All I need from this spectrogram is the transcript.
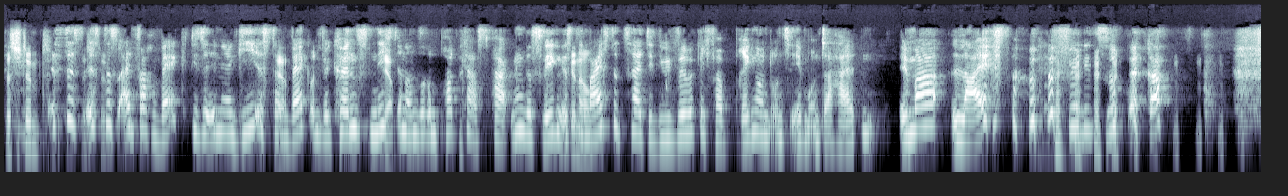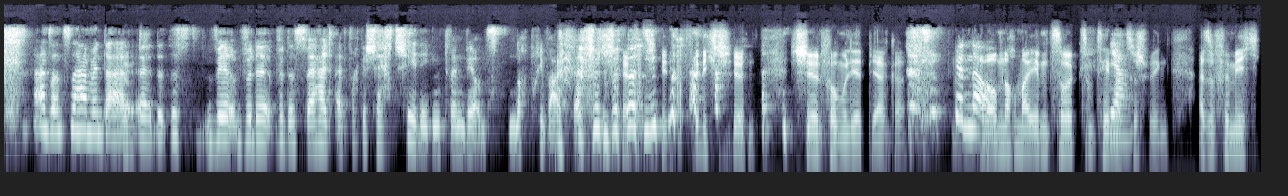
das stimmt. ist es, Das ist es einfach weg. Diese Energie ist dann Ja, weg und wir können es nicht ja, in unseren Podcast packen. Deswegen ist die genau. meiste Zeit, die wir wirklich verbringen und uns eben unterhalten, immer live für die Zuhörer. Ansonsten haben wir da, äh, das wär, würde, würde, das wäre halt einfach geschäftsschädigend, wenn wir uns noch privat treffen würden. Finde ich schön. Schön formuliert, Bianca. Ja, aber Genau. um nochmal eben zurück zum Thema Ja. zu schwingen. Also für mich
